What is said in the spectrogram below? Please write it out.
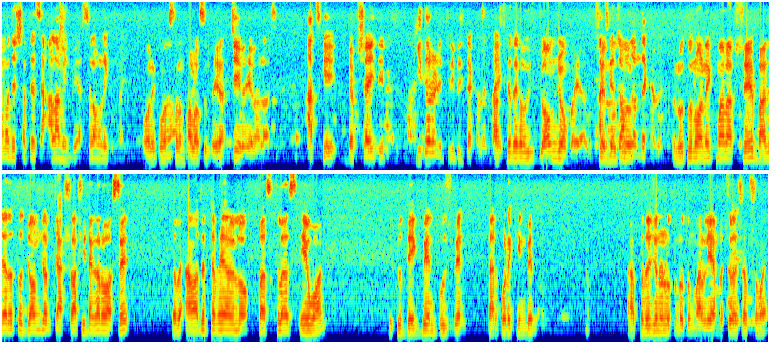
আমাদের সাথে আছে আলামিন ভাই। আসসালামু আলাইকুম ভাই। ওয়ালাইকুম আসসালাম ভালো আছেন ভাইয়া? জি ভাই ভালো আছি। আজকে ব্যবসায়ীদের কি ধরনের থ্রি পিস দেখাবেন আজকে দেখাবো জমজম ভাইয়া বুঝছেন? জমজম দেখাবেন। নতুন অনেক মাল আসছে বাজারে তো জমজম চারশো আশি টাকারও আছে। তবে আমাদেরটা ভাইয়া হলো ফার্স্ট ক্লাস এ ওয়ান একটু দেখবেন বুঝবেন তারপরে কিনবেন। আপনাদের জন্য নতুন নতুন মাল নিয়ে আমরা চলে সব সময়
